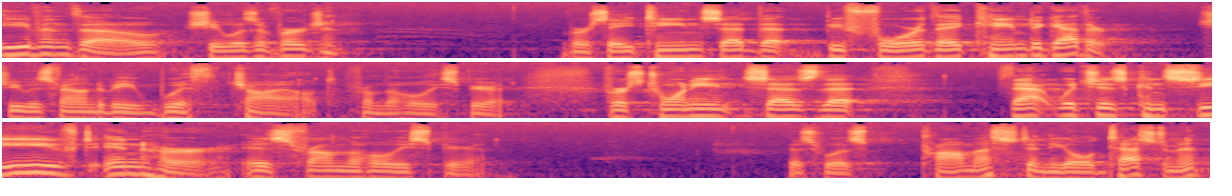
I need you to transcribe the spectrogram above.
even though she was a virgin. Verse 18 said that before they came together, she was found to be with child from the Holy Spirit. Verse 20 says that that which is conceived in her is from the Holy Spirit. This was promised in the Old Testament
